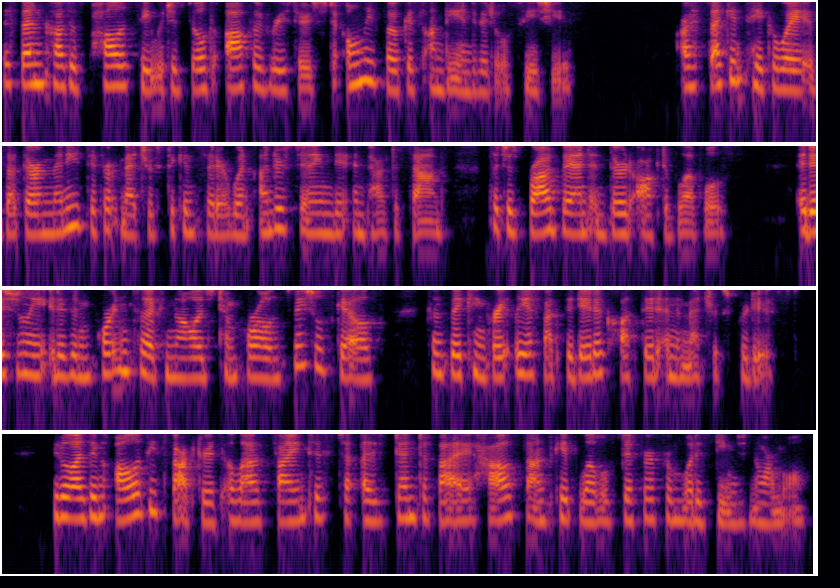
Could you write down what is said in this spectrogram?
This then causes policy, which is built off of research to only focus on the individual species. Our second takeaway is that there are many different metrics to consider when understanding the impact of sound, such as broadband and third octave levels. Additionally, it is important to acknowledge temporal and spatial scales since they can greatly affect the data collected and the metrics produced. Utilizing all of these factors allows scientists to identify how soundscape levels differ from what is deemed normal.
